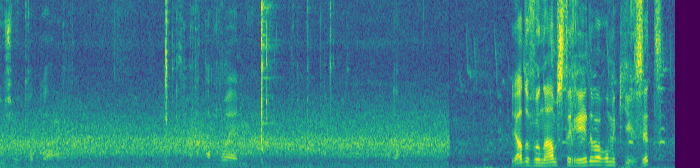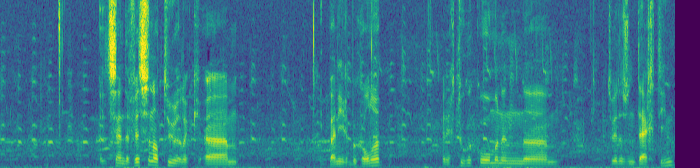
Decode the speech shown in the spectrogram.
Nu zijn we krop klaar. Appoen. Ja. Ja, de voornaamste reden waarom ik hier zit, het zijn de vissen natuurlijk. Um, ik ben hier begonnen, ik ben hier toegekomen in uh, 2013,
